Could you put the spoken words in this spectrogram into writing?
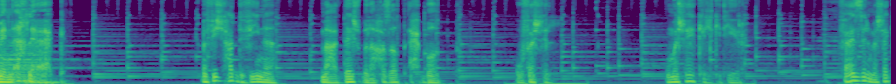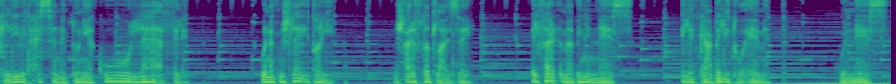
من أخلاقك. مفيش حد فينا ما عداش بلحظات إحباط وفشل ومشاكل كتير. في عز المشاكل دي بتحس إن الدنيا كلها قفلت وإنك مش لاقي طريق مش عارف تطلع إزاي. الفرق ما بين الناس اللي اتكعبلت وقامت والناس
